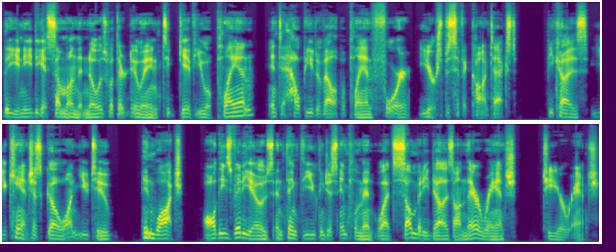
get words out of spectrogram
that you need to get someone that knows what they're doing to give you a plan and to help you develop a plan for your specific context because you can't just go on YouTube and watch all these videos and think that you can just implement what somebody does on their ranch to your ranch.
